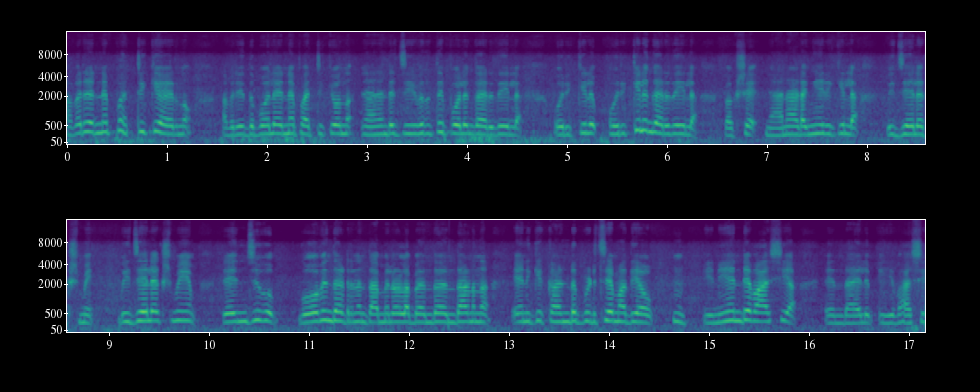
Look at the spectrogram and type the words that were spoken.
അവരെന്നെ പറ്റിക്കുകയായിരുന്നു അവരിതുപോലെ എന്നെ പറ്റിക്കുമെന്ന് ഞാൻ എന്റെ ജീവിതത്തിൽ പോലും കരുതിയില്ല. ഒരിക്കലും ഒരിക്കലും കരുതിയില്ല. പക്ഷേ ഞാൻ അടങ്ങിയിരിക്കില്ല. വിജയലക്ഷ്മി വിജയലക്ഷ്മിയും രഞ്ജുവും ഗോവിന്ദേട്ടനും തമ്മിലുള്ള ബന്ധം എന്താണെന്ന് എനിക്ക് കണ്ടുപിടിച്ചേ മതിയാവും. ഇനി എന്റെ വാശിയാ. എന്തായാലും ഈ വാശി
